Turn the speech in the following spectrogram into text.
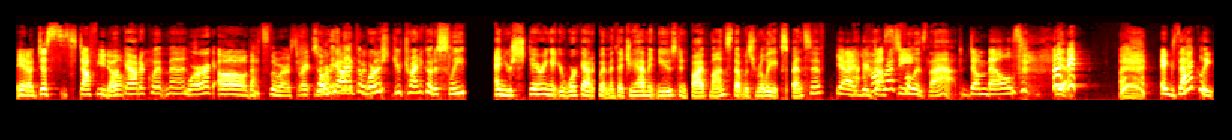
you know, just stuff you don't workout equipment. Work. Oh, that's the worst, right? So workout isn't that equipment? the worst? You're trying to go to sleep and you're staring at your workout equipment that you haven't used in five months that was really expensive. Yeah, you're How dusty. restful is that? Dumbbells. Yeah. exactly.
